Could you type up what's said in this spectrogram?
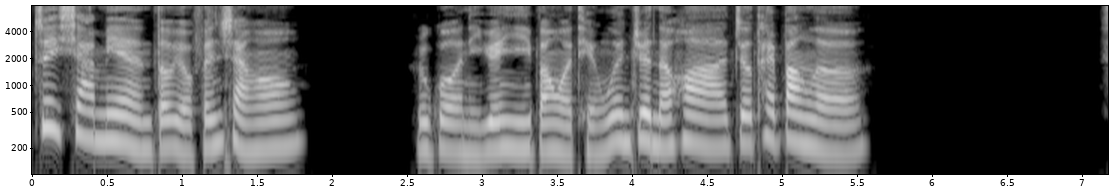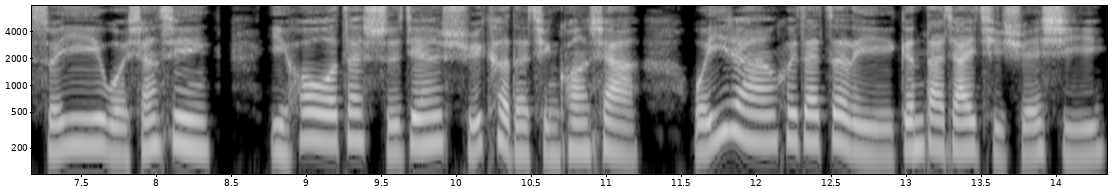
最下面都有分享哦。如果你愿意帮我填问卷的话，就太棒了。所以，我相信以后在时间许可的情况下，我依然会在这里跟大家一起学习。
